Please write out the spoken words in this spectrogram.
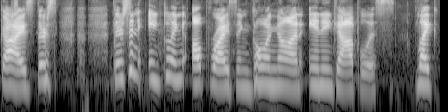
guys, there's there's an inkling uprising going on in Inkopolis. Like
